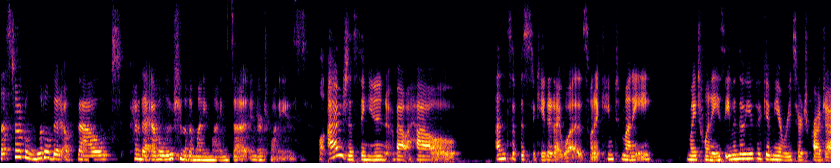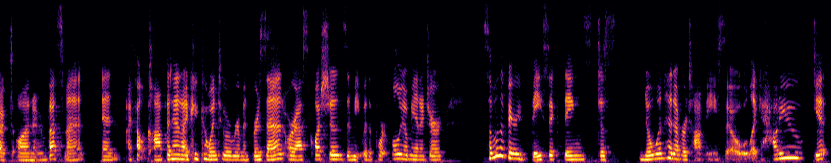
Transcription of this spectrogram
let's talk a little bit about kind of the evolution of the money mindset in your 20s. Well, I was just thinking about how unsophisticated I was when it came to money my 20s, even though you could give me a research project on an investment and I felt confident I could go into a room and present or ask questions and meet with a portfolio manager, some of the very basic things just no one had ever taught me. So, like, how do you get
